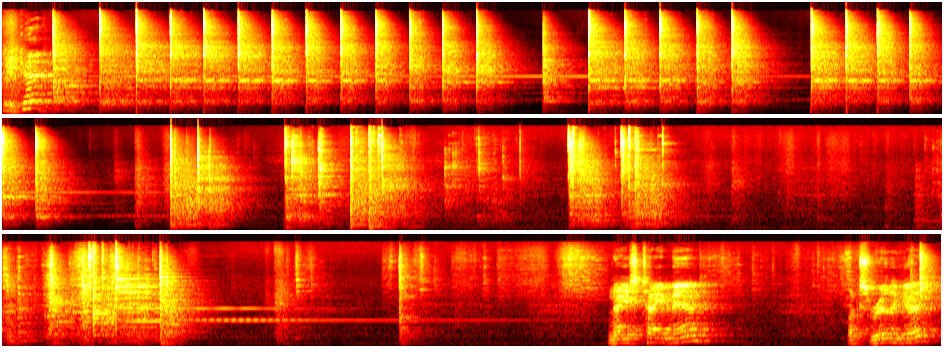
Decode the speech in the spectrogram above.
Pretty good. Nice tight bend. Looks really good.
